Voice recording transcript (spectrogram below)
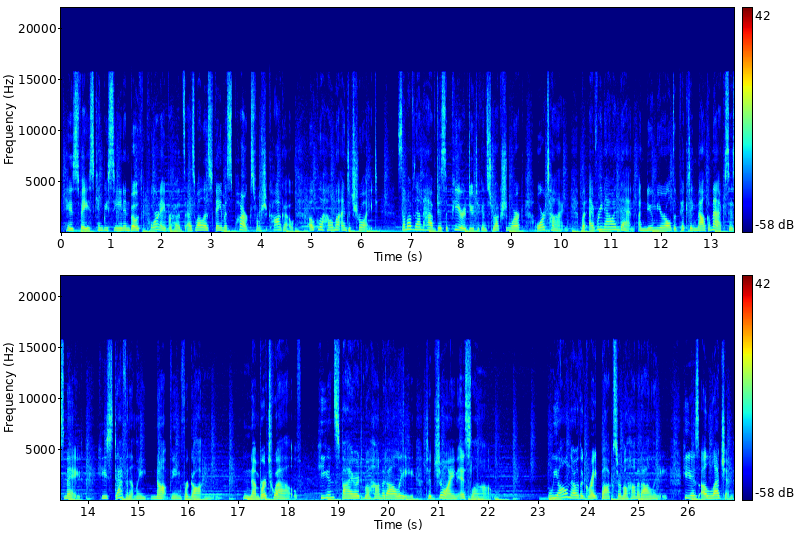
His face can be seen in both poor neighborhoods as well as famous parks from Chicago, Oklahoma, and Detroit. Some of them have disappeared due to construction work or time, but every now and then a new mural depicting Malcolm X is made. He's definitely not being forgotten. Number 12. He inspired Muhammad Ali to join Islam. We all know the great boxer Muhammad Ali. He is a legend,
